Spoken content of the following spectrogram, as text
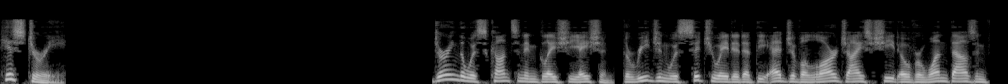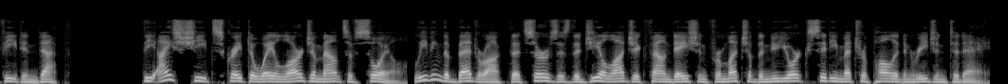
History During the Wisconsin glaciation, the region was situated at the edge of a large ice sheet over 1,000 feet in depth. The ice sheet scraped away large amounts of soil, leaving the bedrock that serves as the geologic foundation for much of the New York City metropolitan region today.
